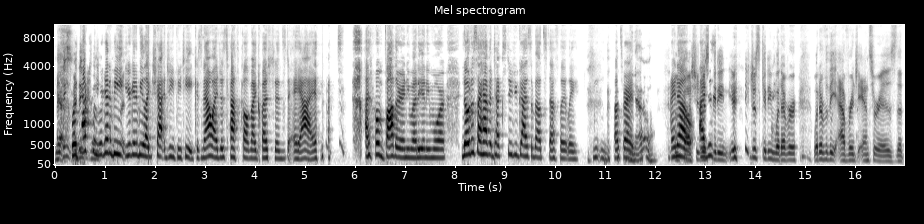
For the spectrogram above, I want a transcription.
Yes. think- Well, think actually, when- you're gonna be you're gonna be like Chat GPT because now I just ask all my questions to AI, and I don't bother anybody anymore. Notice I haven't texted you guys about stuff lately. Mm-mm, that's right. I know. I Oh, know. gosh, you're I just, just getting you're you're just getting whatever whatever the average answer is that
